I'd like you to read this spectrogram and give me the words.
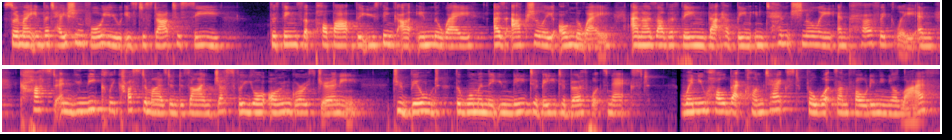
So, my invitation for you is to start to see the things that pop up that you think are in the way as actually on the way and as other things that have been intentionally and perfectly and cust and uniquely customized and designed just for your own growth journey to build the woman that you need to be to birth what's next. When you hold that context for what's unfolding in your life,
